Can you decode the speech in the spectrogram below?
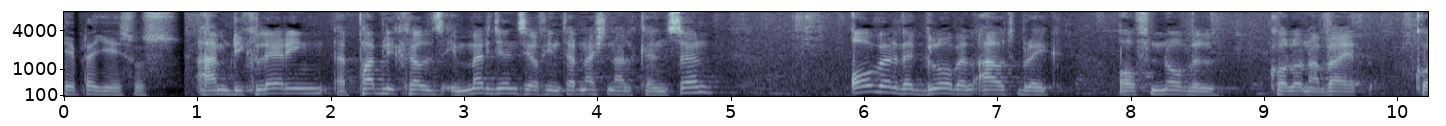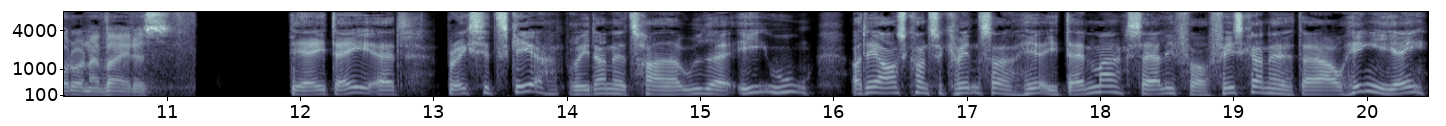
Ghebreyesus. I'm declaring a public health emergency of international concern over the global outbreak of novel coronavirus. Det er i dag, at Brexit sker. Britterne træder ud af EU, og det har også konsekvenser her i Danmark, særligt for fiskerne, der er afhængige af,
